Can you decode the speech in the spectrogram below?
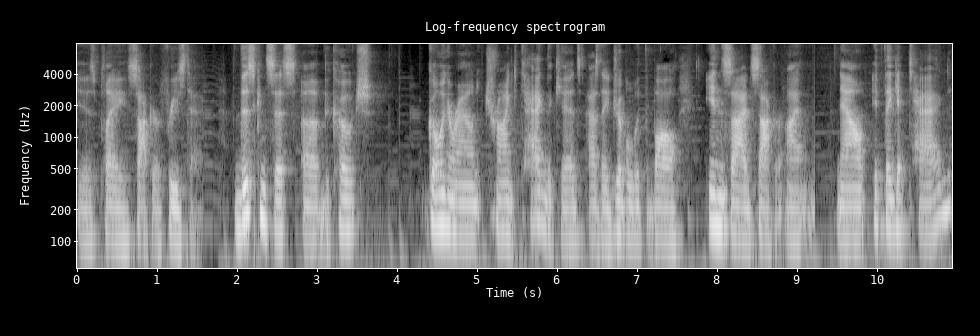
is play soccer freeze tag. This consists of the coach going around trying to tag the kids as they dribble with the ball inside Soccer Island. Now, if they get tagged,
